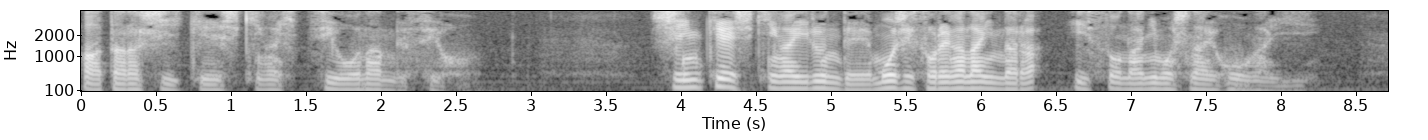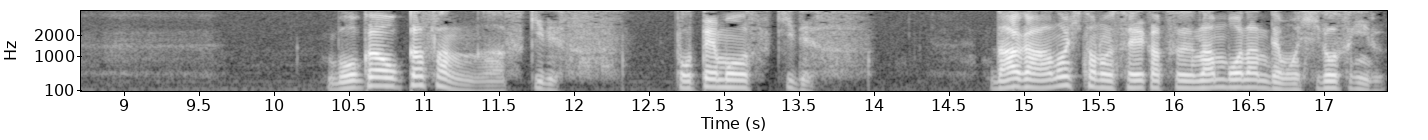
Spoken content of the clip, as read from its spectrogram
ら、新しい形式が必要なんですよ。新形式がいるんで、もしそれがないんなら、いっそ何もしない方がいい。僕はおっかさんが好きです。とても好きです。だがあの人の生活なんぼなんでもひどすぎる。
